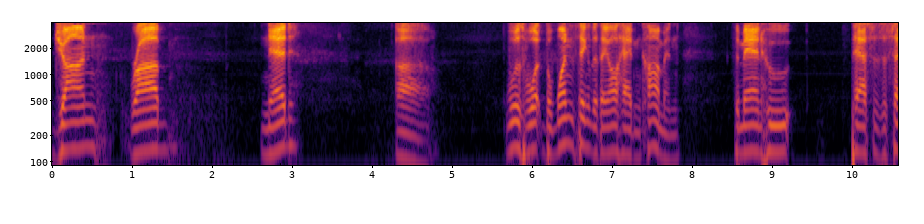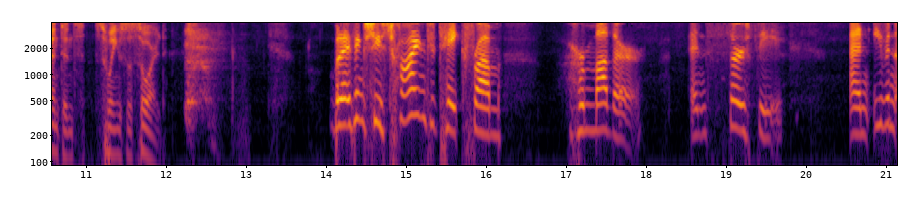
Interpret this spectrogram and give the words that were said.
Jon, Robb, Ned uh was what the one thing that they all had in common the man who passes a sentence swings the sword. But I think she's trying to take from her mother and Cersei and even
